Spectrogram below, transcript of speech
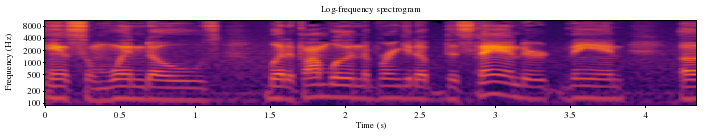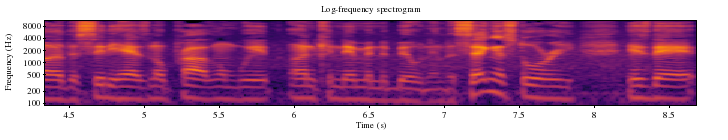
and some windows. But if I'm willing to bring it up the standard, then uh, the city has no problem with uncondemning the building. The second story is that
